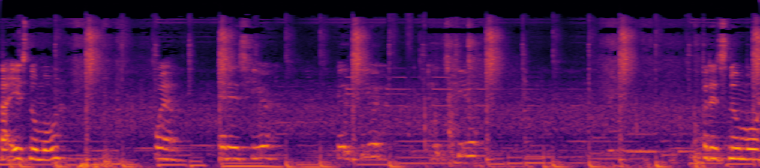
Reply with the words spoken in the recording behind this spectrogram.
That is no more. Well, it is here. It's here. It's here. But it's no more.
